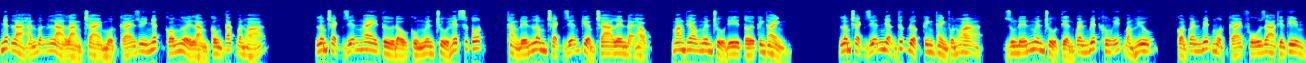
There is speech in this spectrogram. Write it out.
nhất là hắn vẫn là làng trài một cái duy nhất có người làm công tác văn hóa. Lâm Trạch Diễn ngay từ đầu cùng nguyên chủ hết sức tốt, thẳng đến Lâm Trạch Diễn kiểm tra lên đại học, mang theo nguyên chủ đi tới kinh thành. Lâm Trạch Diễn nhận thức được kinh thành phồn hoa, dùng đến nguyên chủ tiền quen biết không ít bằng hữu, còn quen biết một cái phú gia thiên kim.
